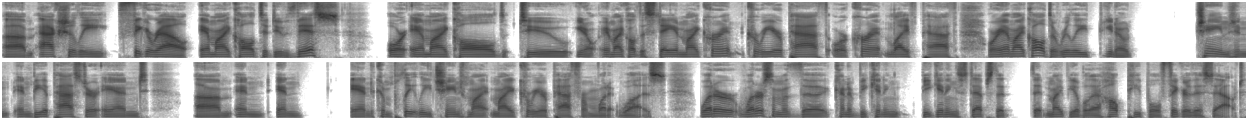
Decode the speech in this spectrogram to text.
um, actually figure out, am I called to do this? Or am I called to, you know, am I called to stay in my current career path or current life path? Or am I called to really, you know, change and, and be a pastor and um and and and completely change my my career path from what it was. What are what are some of the kind of beginning beginning steps that that might be able to help people figure this out?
